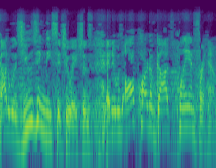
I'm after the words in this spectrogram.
God was using these situations, and it was all part of God's plan for him.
